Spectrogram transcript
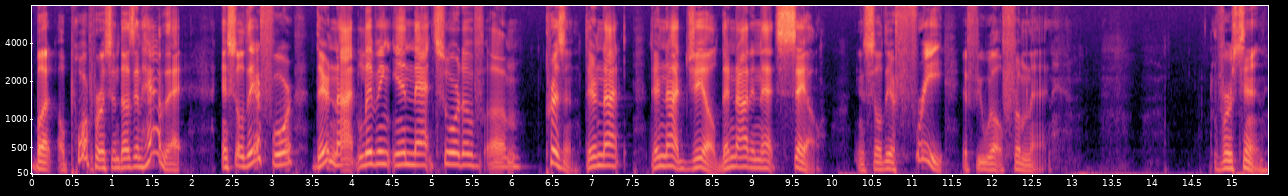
But a poor person doesn't have that. And so, therefore, they're not living in that sort of um, prison. They're not. They're not jailed. They're not in that cell, and so they're free, if you will, from that. Verse ten:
